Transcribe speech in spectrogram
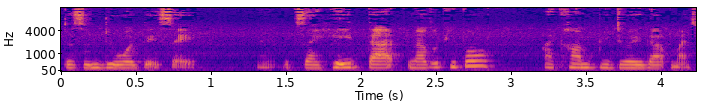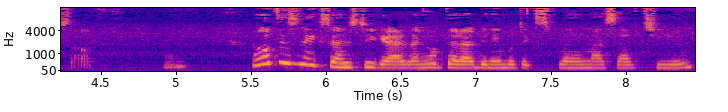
doesn't do what they say. Right? Because I hate that in other people. I can't be doing that myself. Right? I hope this makes sense to you guys. I hope that I've been able to explain myself to you.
